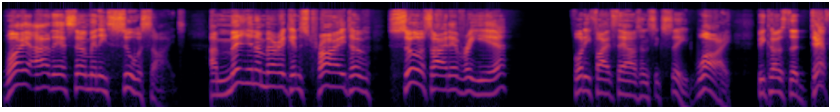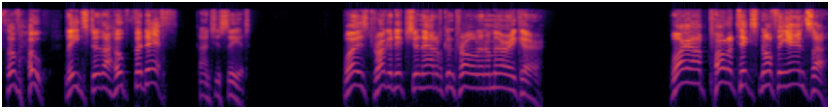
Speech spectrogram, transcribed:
Why are there so many suicides? A million Americans try to suicide every year. 45,000 succeed. Why? Because the death of hope leads to the hope for death. Can't you see it? Why is drug addiction out of control in America? Why are politics not the answer?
